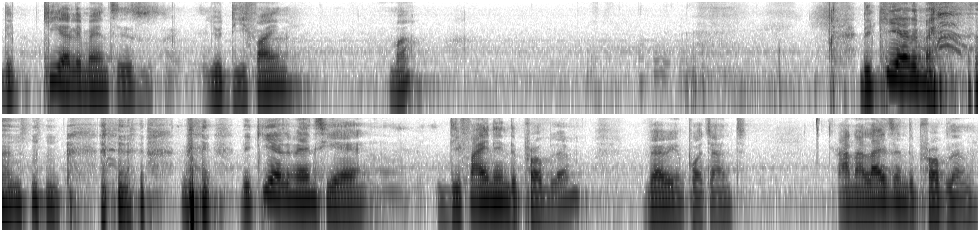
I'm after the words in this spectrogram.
the key element is you define ma. The key element the key elements here defining the problem, very important. Analyzing the problem,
